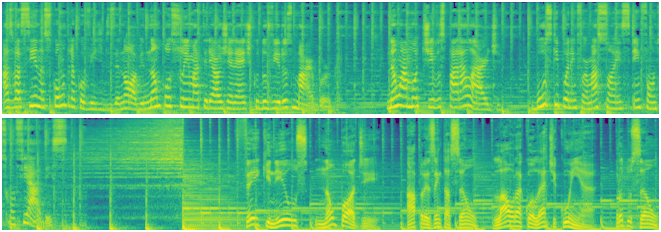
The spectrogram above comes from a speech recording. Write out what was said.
As vacinas contra a Covid-19 não possuem material genético do vírus Marburg. Não há motivos para alarde. Busque por informações em fontes confiáveis. Fake News não pode. Apresentação: Laura Colette Cunha. Produção:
